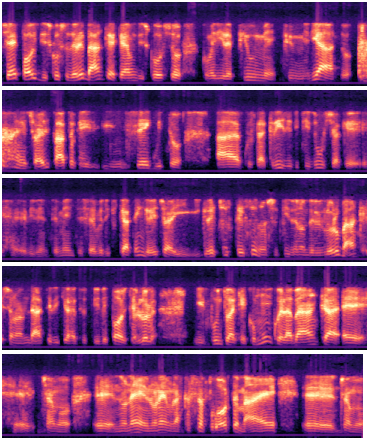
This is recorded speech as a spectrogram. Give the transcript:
C'è poi il discorso delle banche che è un discorso dire, più, imme- più immediato, cioè il fatto che in seguito a questa crisi di fiducia che evidentemente si è verificata in Grecia, i, i, greci stessi non si fidano delle loro banche e sono andati a ritirare tutti i depositi. Allora il punto è che comunque la banca è, è, diciamo, eh, non, è, non, è, una cassaforte, ma è eh, diciamo,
